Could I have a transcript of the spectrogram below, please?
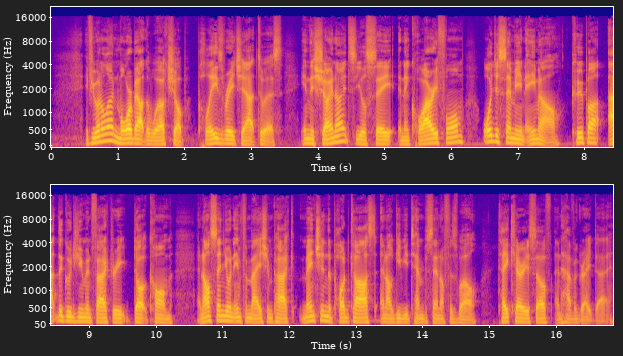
If you want to learn more about the workshop, please reach out to us. In the show notes, you'll see an inquiry form or just send me an email, cooper at thegoodhumanfactory.com, and I'll send you an information pack, mention the podcast, and I'll give you 10% off as well. Take care of yourself and have a great day.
